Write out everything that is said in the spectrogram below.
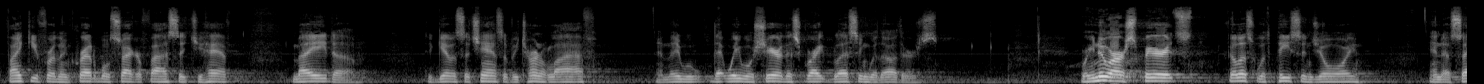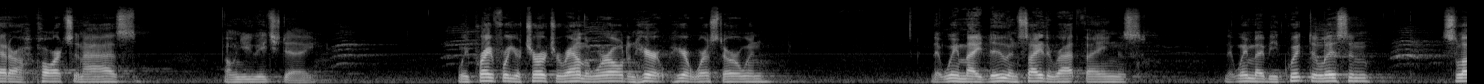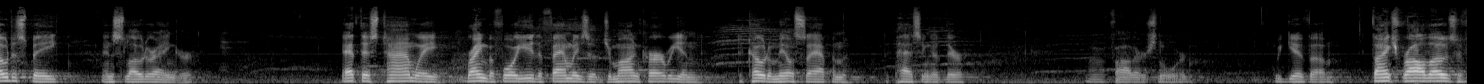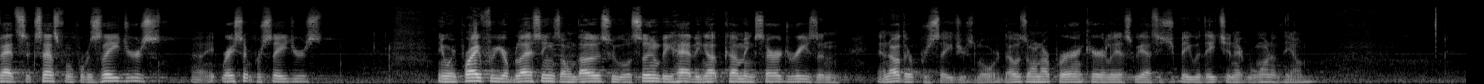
Thank you for the incredible sacrifice that you have made uh, to give us a chance of eternal life and will, that we will share this great blessing with others. Renew our spirits, fill us with peace and joy, and uh, set our hearts and eyes on you each day. We pray for your church around the world and here, here at West Erwin that we may do and say the right things, that we may be quick to listen, slow to speak, and slow to anger. At this time, we bring before you the families of Jamon Kirby and Dakota Millsap and the, passing of their uh, fathers, Lord. We give um, thanks for all those who've had successful procedures, uh, recent procedures. And we pray for your blessings on those who will soon be having upcoming surgeries and, and other procedures, Lord. Those on our prayer and care list, we ask that you be with each and every one of them.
